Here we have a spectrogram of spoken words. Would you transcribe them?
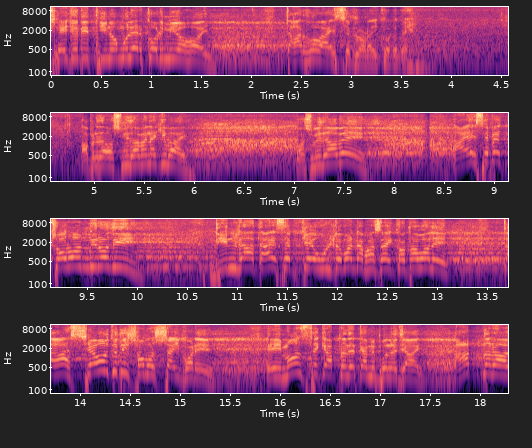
সে যদি তৃণমূলের কর্মীও হয়, তার হয়ে আইএসএফ লড়াই করবে। আপনাদের অসুবিধা হবে নাকি ভাই? অসুবিধা হবে? আইএসএফের চরম বিরোধী। দিনরাত আইএসএফকে উল্টোপাল্টা ভাষায় কথা বলে, তা সেও যদি সমস্যায় পড়ে, এই মঞ্চ থেকে আপনাদেরকে আমি বলে যাই, আপনারাও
